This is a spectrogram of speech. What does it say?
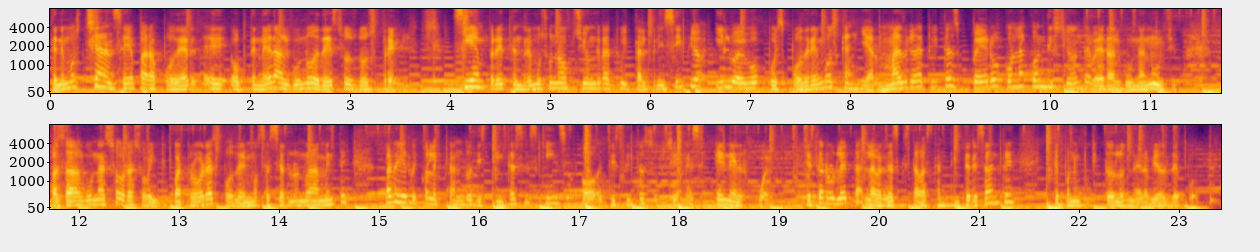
tenemos chance para poder eh, obtener alguno de esos dos premios. Siempre tendremos una opción gratuita al principio y luego pues podremos canjear más gratuitas pero con la condición de ver algún anuncio. Pasado algunas horas o 24 horas podremos hacerlo nuevamente para ir recolectando distintas skins o distintas opciones en el juego. Esta ruleta la verdad es que está bastante interesante y te pone un poquito los nervios de puta.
